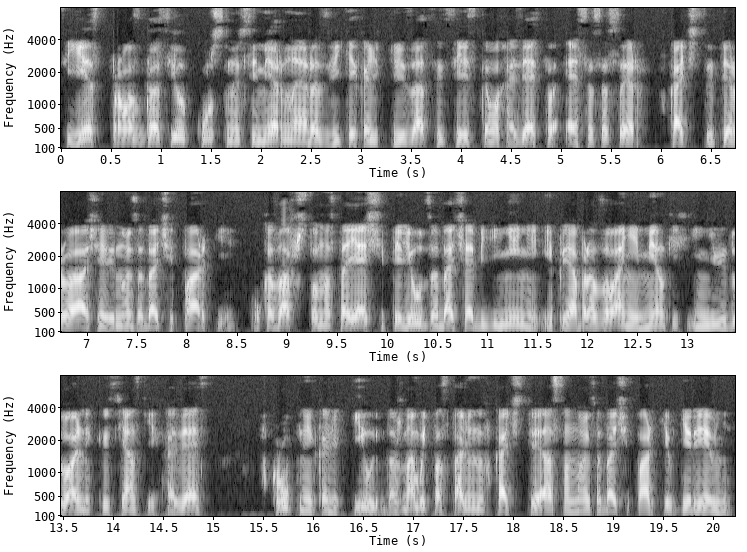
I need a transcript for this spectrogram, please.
Съезд провозгласил курс на всемирное развитие коллективизации сельского хозяйства СССР в качестве первоочередной задачи партии, указав, что настоящий период задача объединения и преобразования мелких индивидуальных крестьянских хозяйств в крупные коллективы должна быть поставлена в качестве основной задачи партии в деревне.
